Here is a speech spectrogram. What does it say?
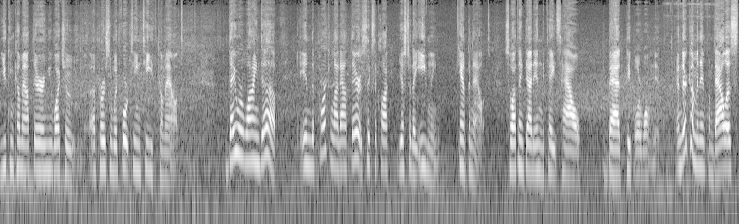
You can come out there and you watch a, a person with 14 teeth come out. They were lined up in the parking lot out there at 6 o'clock yesterday evening, camping out. So I think that indicates how bad people are wanting it. And they're coming in from Dallas,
